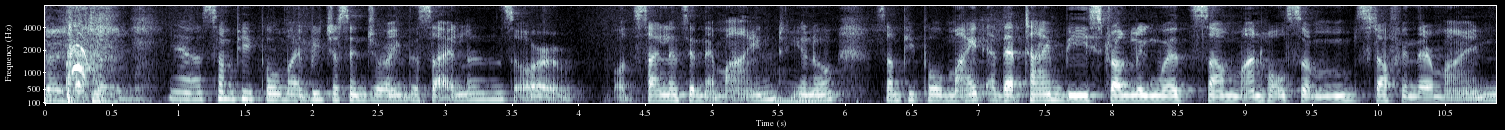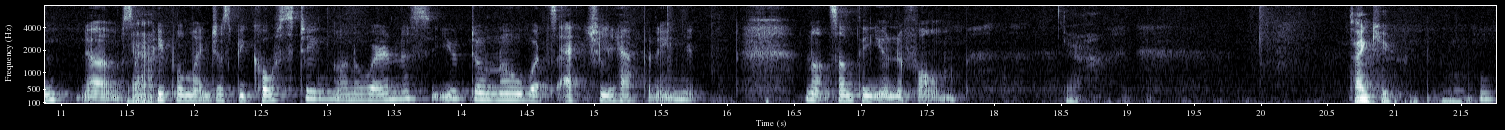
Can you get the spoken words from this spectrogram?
ကြိုက်နေကြိုက်နေမှာ Yeah, some people might be just enjoying the silence or or the silence in their mind. You know, some people might at that time be struggling with some unwholesome stuff in their mind. Um, some Yeah. people might just be coasting on awareness. You don't know what's actually happening. Not something uniform. Yeah. Thank you.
